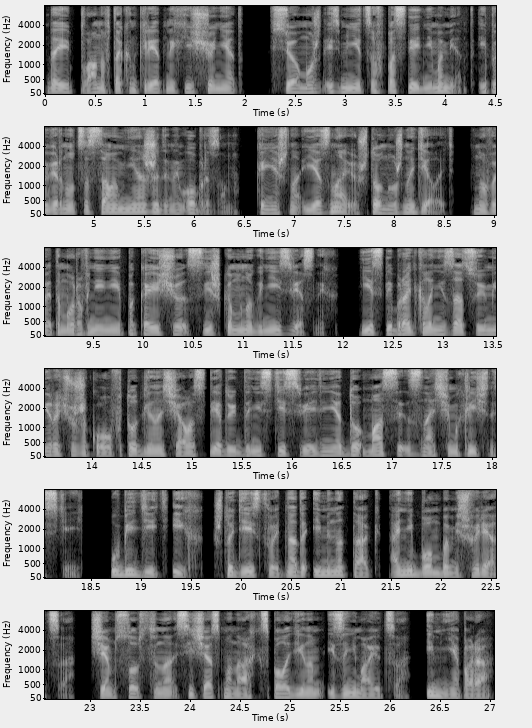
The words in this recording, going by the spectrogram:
Да и планов-то конкретных еще нет. Все может измениться в последний момент и повернуться самым неожиданным образом. Конечно, я знаю, что нужно делать, но в этом уравнении пока еще слишком много неизвестных. Если брать колонизацию мира чужаков, то для начала следует донести сведения до массы значимых личностей. Убедить их, что действовать надо именно так, а не бомбами швыряться, чем, собственно, сейчас монах с паладином и занимаются. И мне пора.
